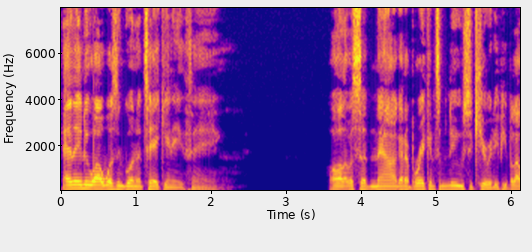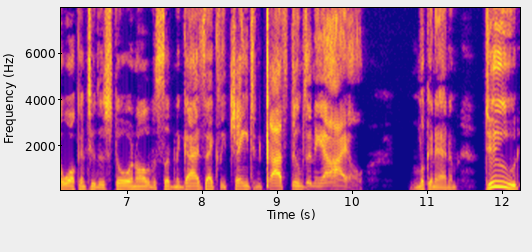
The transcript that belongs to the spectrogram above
and they knew I wasn't going to take anything. All of a sudden now I got to break in some new security people. I walk into the store and all of a sudden the guy's actually changing costumes in the aisle. looking at him. Dude,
